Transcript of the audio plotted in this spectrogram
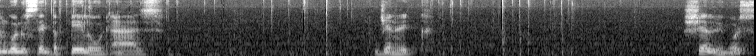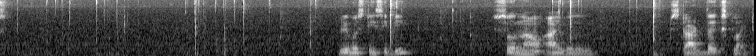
I'm going to set the payload as generic shell reverse reverse TCP so now I will start the exploit.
